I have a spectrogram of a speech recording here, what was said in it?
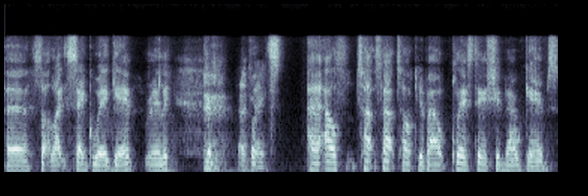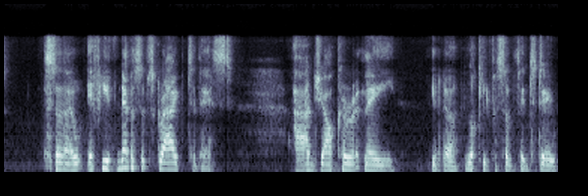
uh, sort of like segue game, really. Okay. But uh, I'll t- start talking about PlayStation Now games. So if you've never subscribed to this and you're currently, you know, looking for something to do,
